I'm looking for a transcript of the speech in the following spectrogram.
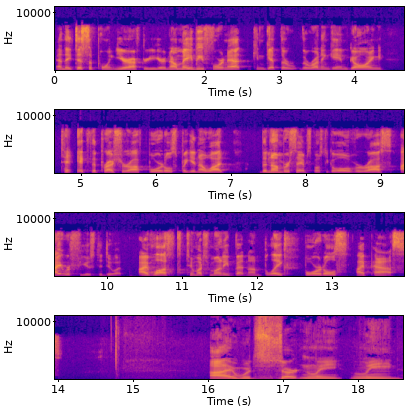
and they disappoint year after year. Now, maybe Fournette can get the the running game going, take the pressure off Bortles, but you know what? The numbers say I'm supposed to go over Ross. I refuse to do it. I've lost too much money betting on Blake Bortles. I pass. I would certainly lean,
